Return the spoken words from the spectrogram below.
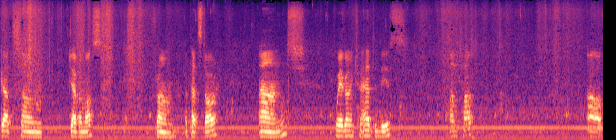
got some Java moss from a pet store and we're going to add this on top of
